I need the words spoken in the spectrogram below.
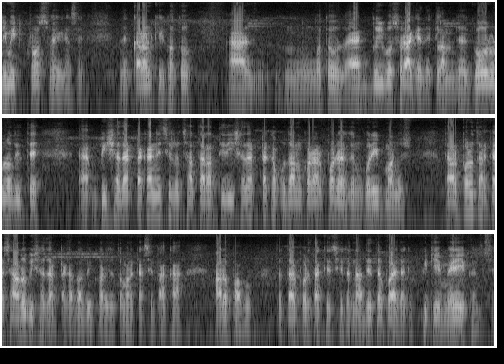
লিমিট ক্রস হয়ে গেছে। কারণ কি, গত গত এক দুই বছর আগে দেখলাম যে গৌর নদীতে বিশ হাজার টাকা নিয়েছিল তারা তিরিশ হাজার টাকা প্রদান করার পরে একজন গরিব মানুষ। তারপরেও তার কাছে আরও বিশ হাজার টাকা দাবি করে যে, তোমার কাছে টাকা আরও পাবো। তো তারপরে তাকে সেটা না দিতে পারে তাকে পিটিয়ে মেরেই ফেলছে।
